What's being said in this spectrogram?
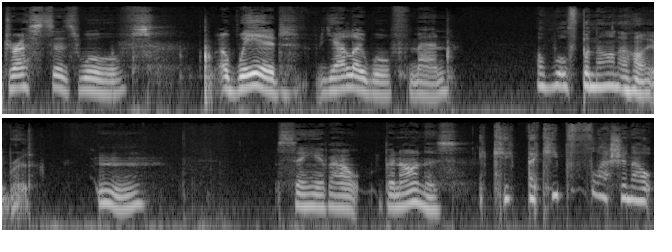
dressed as wolves, a weird yellow wolf man, a wolf banana hybrid. mm, singing about bananas. It keep they keep flashing out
